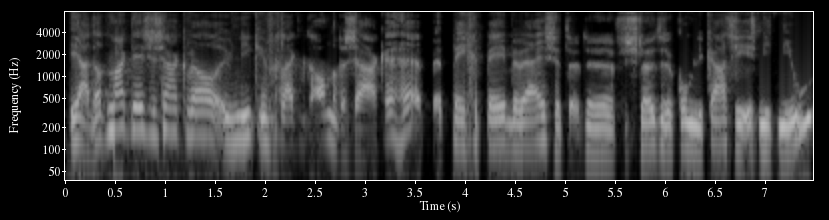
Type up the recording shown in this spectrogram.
Ja, dat maakt deze zaak wel uniek in vergelijking met andere zaken. PGP-bewijs, de versleutelde communicatie is niet nieuw.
